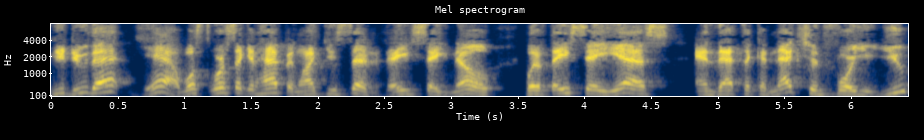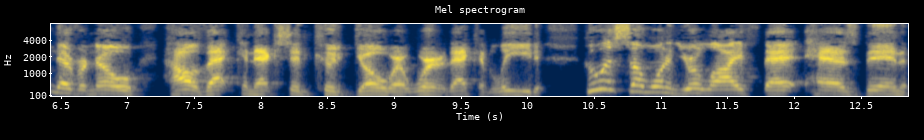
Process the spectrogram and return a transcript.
you do that? Yeah. What's the worst that can happen? Like you said, they say no. But if they say yes, and that's a connection for you, you never know how that connection could go or where that could lead. Who is someone in your life that has been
